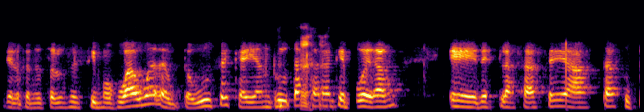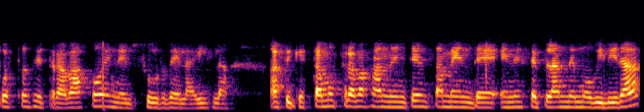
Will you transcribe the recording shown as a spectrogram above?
de lo que nosotros decimos guagua, de autobuses, que hayan rutas para que puedan desplazarse hasta sus puestos de trabajo en el sur de la isla. Así que estamos trabajando intensamente en ese plan de movilidad.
